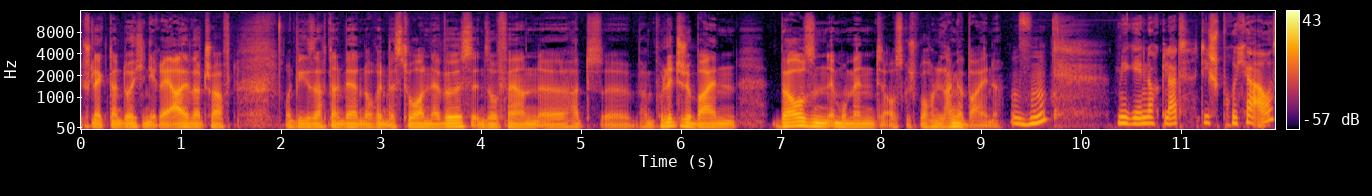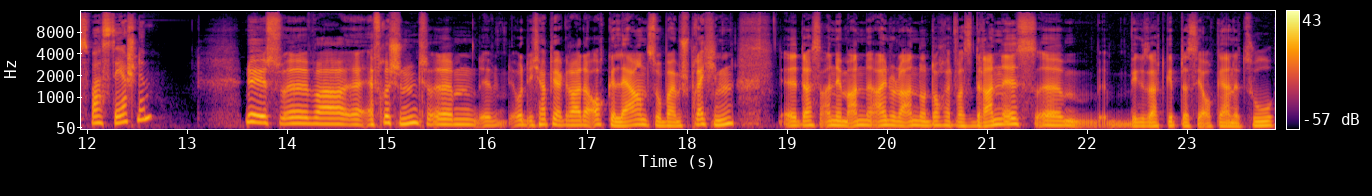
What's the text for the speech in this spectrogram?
schlägt dann durch in die Realwirtschaft. Und wie gesagt, dann werden auch Investoren nervös. Insofern hat, haben politische Beine, Börsen im Moment ausgesprochen lange Beine. Mhm. Mir gehen doch glatt die Sprüche aus. War es sehr schlimm? Nee, es äh, war äh, erfrischend ähm, und ich habe ja gerade auch gelernt, so beim Sprechen, äh, dass an dem einen oder anderen doch etwas dran ist. Ähm, wie gesagt, gibt das ja auch gerne zu,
